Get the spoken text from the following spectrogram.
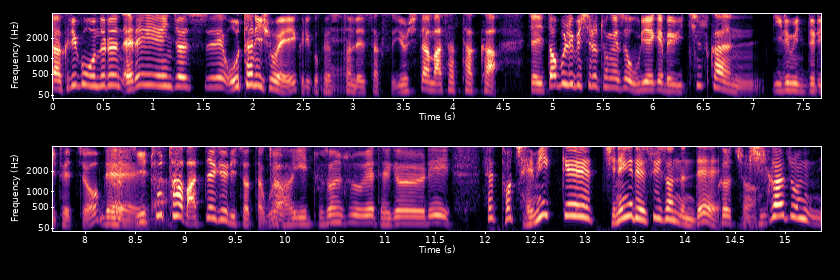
자, 그리고 오늘은 LA 에인절스의 오타니 쇼헤이 그리고 보스턴 네. 레드삭스 요시다 마사타카 이제 이 WBC를 통해서 우리에게 매우 친숙한 이름들이 됐죠. 네. 이 투타 맞대결이 있었다고요. 아, 이 두 선수의 대결이 사실 더 재밌게 진행이 될 수 있었는데 그렇죠. 비가 좀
